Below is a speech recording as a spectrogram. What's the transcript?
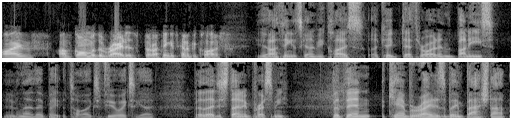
I've I've gone with the Raiders, but I think it's going to be close. Yeah, I think it's going to be close. I keep Death Ride and the Bunnies, even though they beat the Tigers a few weeks ago, but they just don't impress me. But then the Canberra Raiders have been bashed up.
